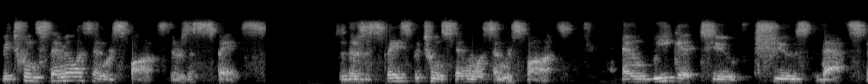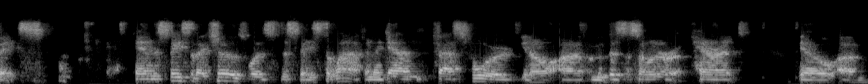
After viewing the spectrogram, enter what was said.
between stimulus and response. There's a space. So there's a space between stimulus and response, and we get to choose that space. And the space that I chose was the space to laugh. And again, fast forward, you know, I'm a business owner, a parent, you know, um,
